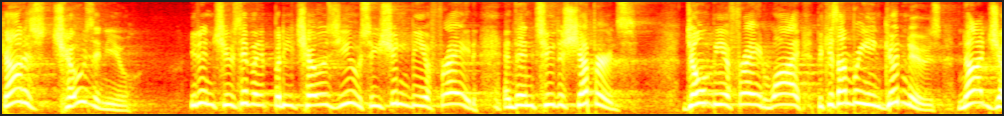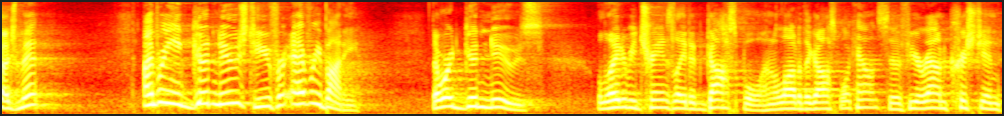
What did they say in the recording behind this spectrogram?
God has chosen you. You didn't choose him, but, but he chose you, so you shouldn't be afraid. And then to the shepherds, don't be afraid. Why? Because I'm bringing good news, not judgment. I'm bringing good news to you for everybody. The word good news will later be translated gospel in a lot of the gospel accounts. So if you're around Christian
